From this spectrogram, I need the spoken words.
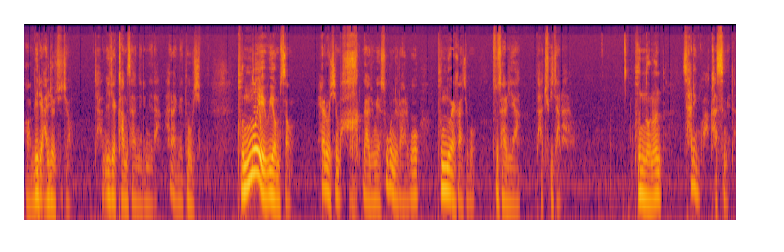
어, 미리 알려주죠. 참 이게 감사한 일입니다. 하나님의 도우심. 분노의 위험성. 헤롯이 막 나중에 줄 알고 분노해가지고 두 살이야 다 죽이잖아요. 분노는 살인과 같습니다.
